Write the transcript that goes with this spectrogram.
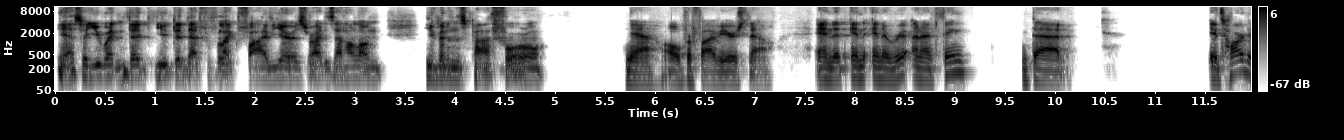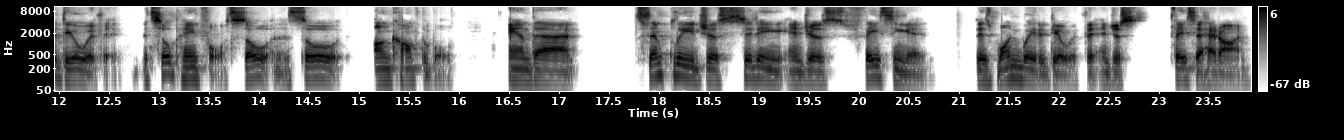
Yeah, so you went and did you did that for like five years, right? Is that how long you've been in this path for? Or? Yeah, over five years now, and it, and and, a, and I think that it's hard to deal with it. It's so painful. It's so it's so uncomfortable, and that simply just sitting and just facing it is one way to deal with it, and just face it head on.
